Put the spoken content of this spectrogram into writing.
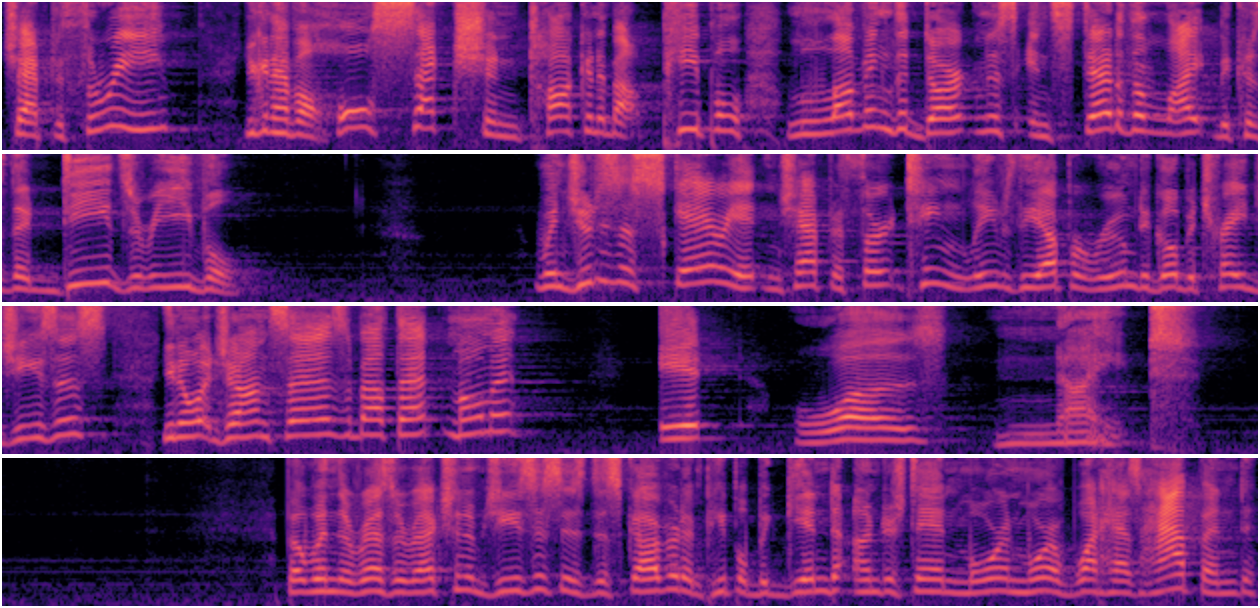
Chapter 3, you're going to have a whole section talking about people loving the darkness instead of the light because their deeds are evil. When Judas Iscariot in chapter 13 leaves the upper room to go betray Jesus, you know what John says about that moment? It was night. But when the resurrection of Jesus is discovered and people begin to understand more and more of what has happened,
